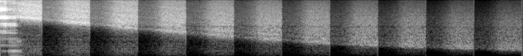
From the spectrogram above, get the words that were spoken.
Shh.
